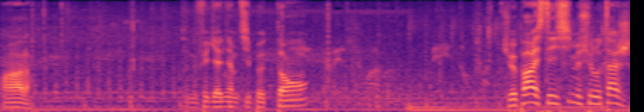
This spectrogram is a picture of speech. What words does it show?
Voilà. Ça nous fait gagner un petit peu de temps. Tu veux pas rester ici, monsieur l'otage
